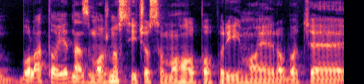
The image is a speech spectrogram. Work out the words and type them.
bola to jedna z možností, čo som mohol popri mojej robote e,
